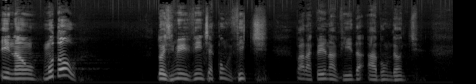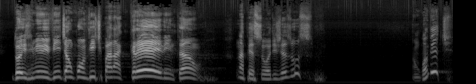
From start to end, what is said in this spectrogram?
e não mudou. 2020 é convite para crer na vida abundante. 2020 é um convite para crer, então, na pessoa de Jesus. É um convite.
